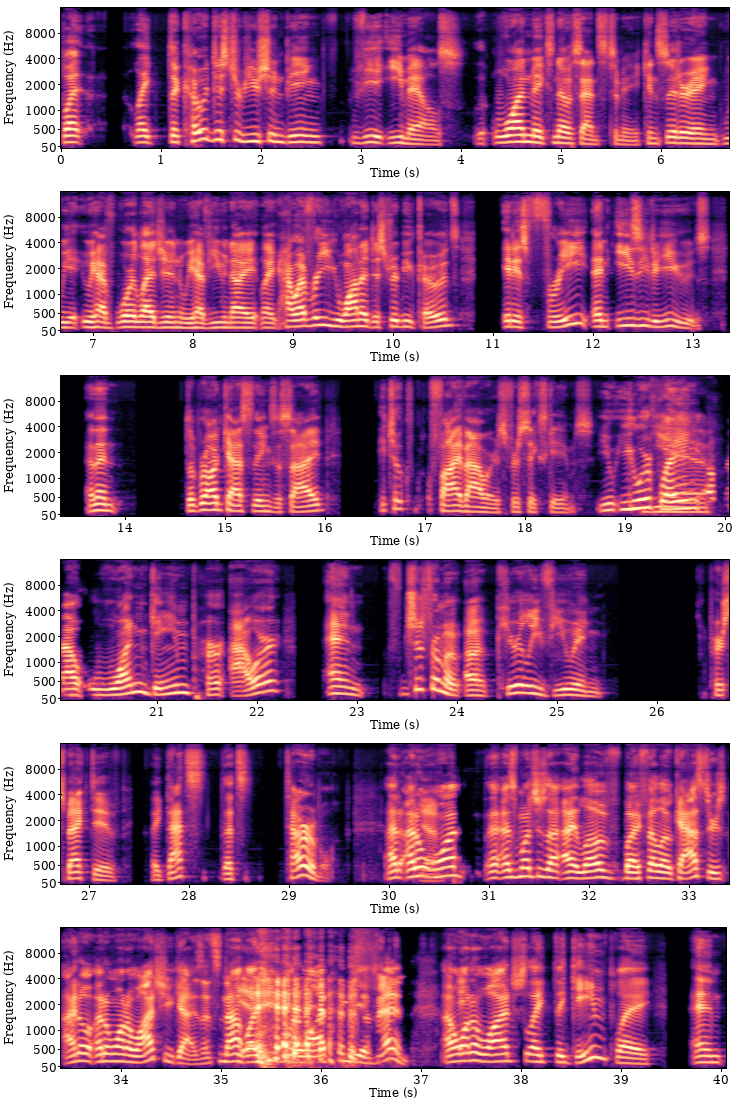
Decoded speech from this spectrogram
but like the code distribution being via emails, one makes no sense to me considering we we have War Legend, we have Yunite. Like however you want to distribute codes, it is free and easy to use. And then the broadcast things aside, it took five hours for six games. You you were playing yeah. about one game per hour, and just from a, a purely viewing perspective, like that's that's terrible. I, I don't yeah. want as much as I, I, love my fellow casters. I don't I don't want to watch you guys. That's not yeah. why people are watching the event. I want to watch like the gameplay, and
